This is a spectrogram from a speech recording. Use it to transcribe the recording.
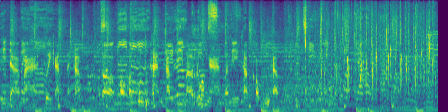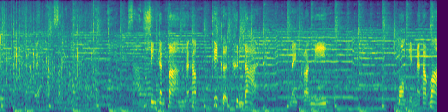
ที่จะมาช่วยกันนะครับ ก็ขอขอบคุณทุกท่านครับที่มาร่วมงานวันนี้ครับขอบคุณครับสิ่งต่างๆนะครับที่เกิดขึ้นได้ในครั้งนี้ มองเห็นนะครับว่า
